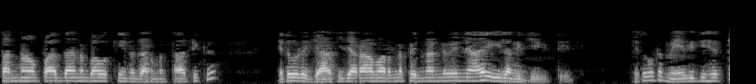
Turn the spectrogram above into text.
තණ්හා උපාදාන භව කියන ධර්මතා ටික එතකොට ජාති ජරා මරණ පෙන්වන්න වෙන්නේ ආයේ ඊළඟ ජීවිතේදී. එතකොට මේ විදිහට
